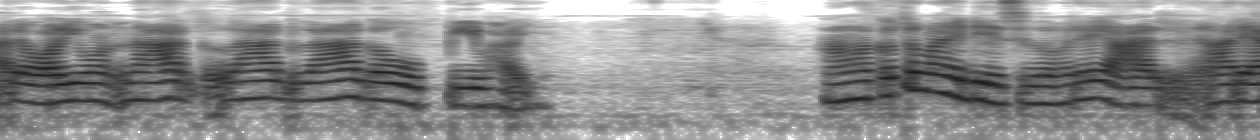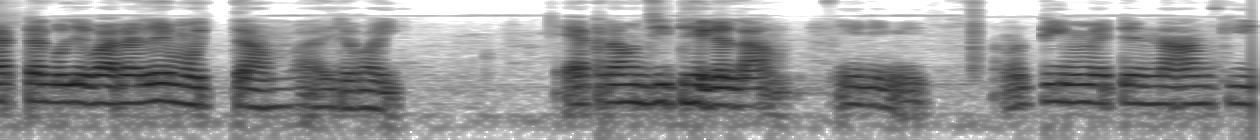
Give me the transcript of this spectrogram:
আরে অরিও লাগ লাগ লাগ ওপি ভাই। আমাকে তো মারি দিয়েছিল। রে আর আর একটা গুলি বাড়ালে মরতাম। ভাই ভাই, এক রাউন্ড জিতে গেলাম। আমার টিমমেটের নাম কি?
